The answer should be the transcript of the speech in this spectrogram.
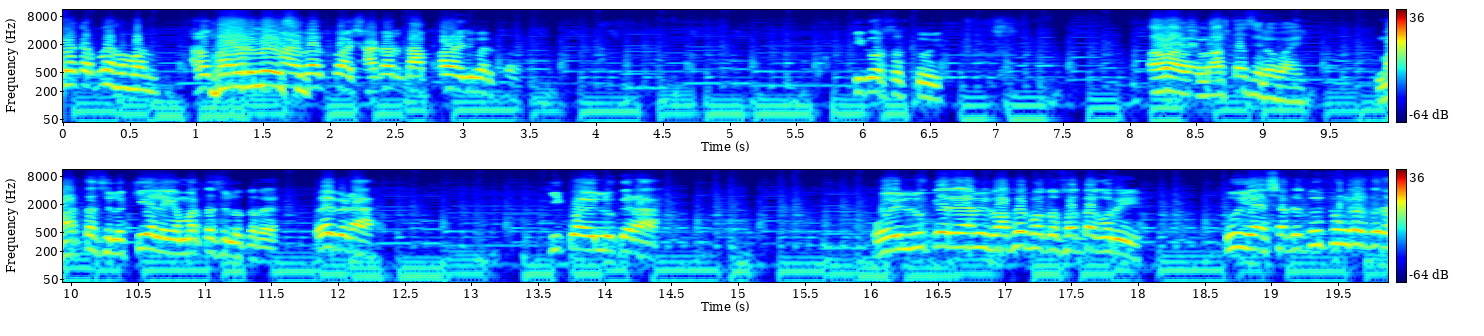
এলাকার না সমান। বাইরে লইছি কি করছস তুই? আমার ভাই মারতেছিল ভাই। মারতাছিল? কে লেগে মারতাছিল তোরে? ওই বেটা কি কয় লোকেরা? ওই লোকেরে আমি বাপের মতো শ্রদ্ধা করি। তুই এর সাথে তুই টুঙ্গাল করে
